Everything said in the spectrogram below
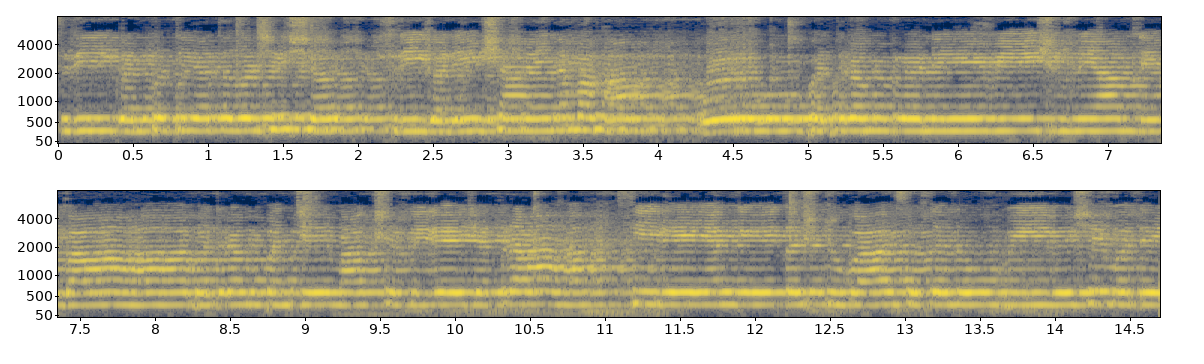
श्री गणपती अथवर्षिष्य श्री गणेशाय नमः। ॐ भद्रं प्रणयेवी शून्यां देवाः। भद्रं पञ्चेमाक्षभिरे जत्राः। स्थिरे अङ्गे तष्टुवा सतनूभि विषमते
